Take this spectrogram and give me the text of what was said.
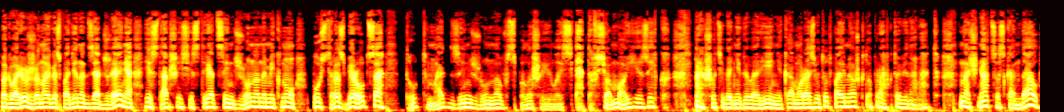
поговорю с женой господина Дзядженя и старшей сестре Цинджуна намекну. Пусть разберутся». Тут мать Цзиньжуна всполошилась. «Это все мой язык. Прошу тебя, не говори никому. Разве тут поймешь, кто прав, кто виноват? Начнется скандал,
